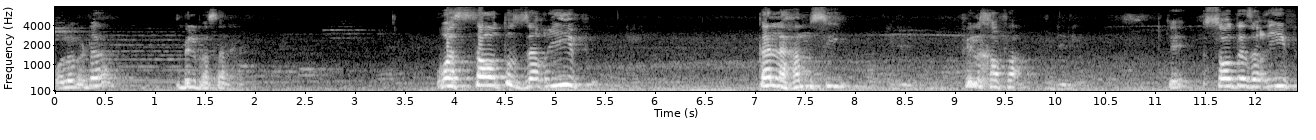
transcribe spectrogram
बोलो बेटा बिल बसर है वह सौत ज़ीफ़ कल हमसी फिल खफा कि सौत ज़ीफ़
